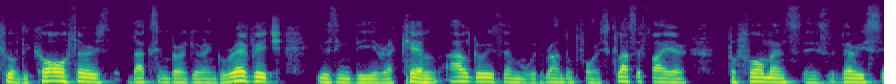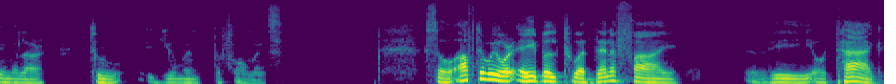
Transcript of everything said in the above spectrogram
two of the co-authors, Daxenberger and Gurevych, using the RAQEL algorithm with random forest classifier. Performance is very similar to human performance. So after we were able to identify the or tag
